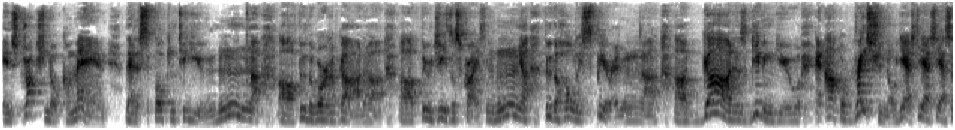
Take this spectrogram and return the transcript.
instructional command that is spoken to you mm-hmm, uh, through the Word of God, uh, uh, through Jesus Christ, mm-hmm, uh, through the Holy Spirit. Mm, uh, uh, God is giving you an operational, yes, yes, yes,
